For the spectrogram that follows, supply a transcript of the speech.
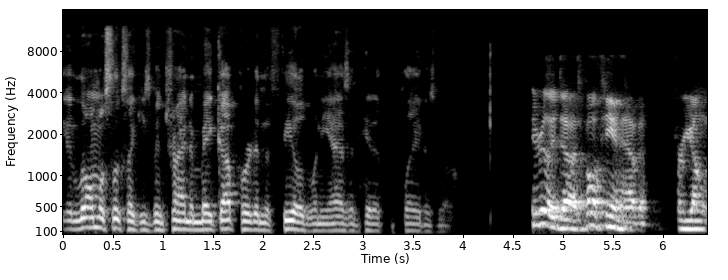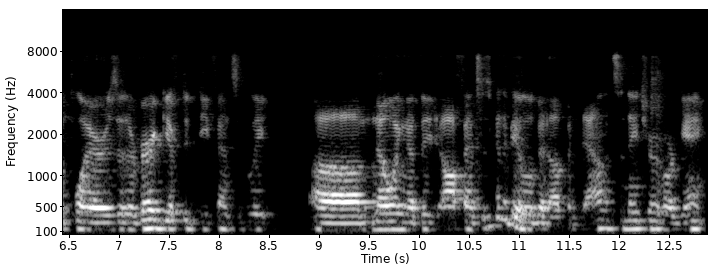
it almost looks like he's been trying to make up for it in the field when he hasn't hit at the plate as well. He really does. Both he and Evan for young players that are very gifted defensively, um, knowing that the offense is going to be a little bit up and down. It's the nature of our game.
